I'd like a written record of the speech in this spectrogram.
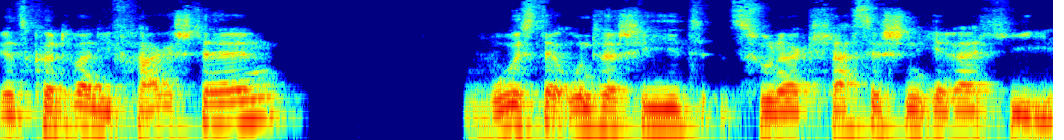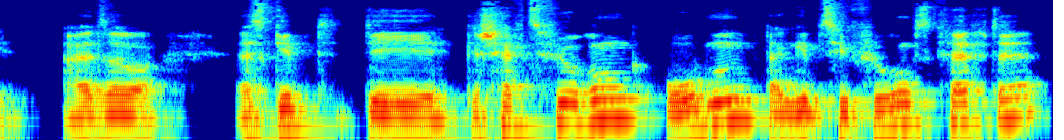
jetzt könnte man die Frage stellen, wo ist der Unterschied zu einer klassischen Hierarchie? Also es gibt die Geschäftsführung oben, dann gibt es die Führungskräfte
